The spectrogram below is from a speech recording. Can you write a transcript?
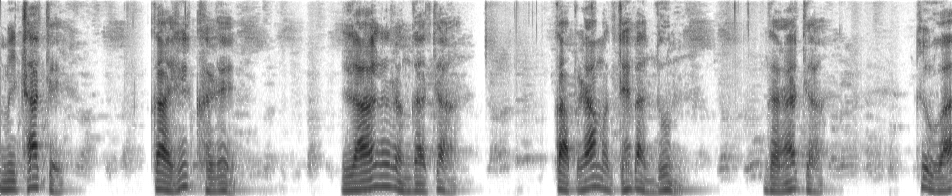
मिठाचे काही खडे लाल रंगाच्या कापडामध्ये बांधून घराच्या किंवा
